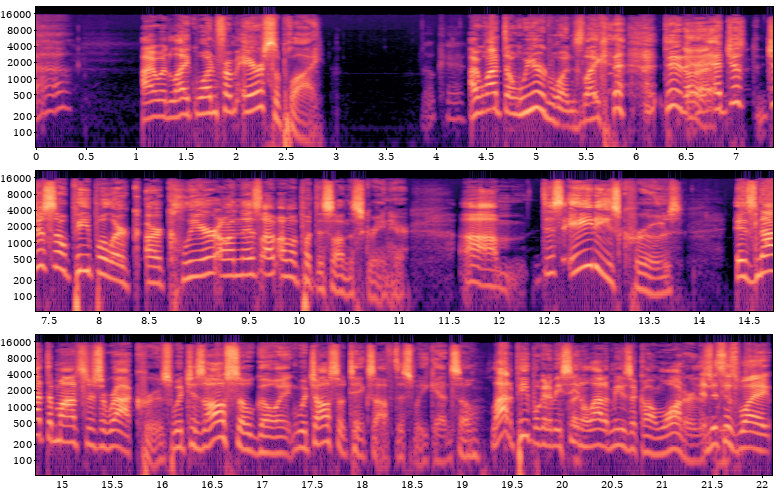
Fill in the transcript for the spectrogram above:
Ah, I would like one from Air Supply. Okay. I want the weird ones, like, dude. All right. And just just so people are are clear on this, I'm, I'm gonna put this on the screen here. Um, this '80s cruise is not the Monsters of Rock cruise, which is also going, which also takes off this weekend. So a lot of people are gonna be seeing a lot of music on water. This And this week. is why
